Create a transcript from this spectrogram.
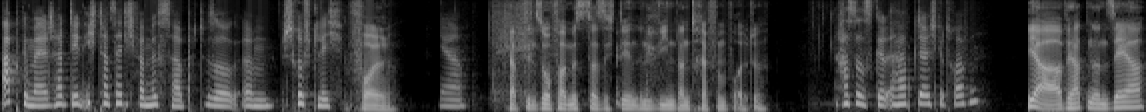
abgemeldet hat, den ich tatsächlich vermisst habe. So ähm, schriftlich. Voll. Ja. Ich habe den so vermisst, dass ich den in Wien dann treffen wollte. Hast du es, habt ihr euch getroffen? Ja, wir hatten ein sehr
